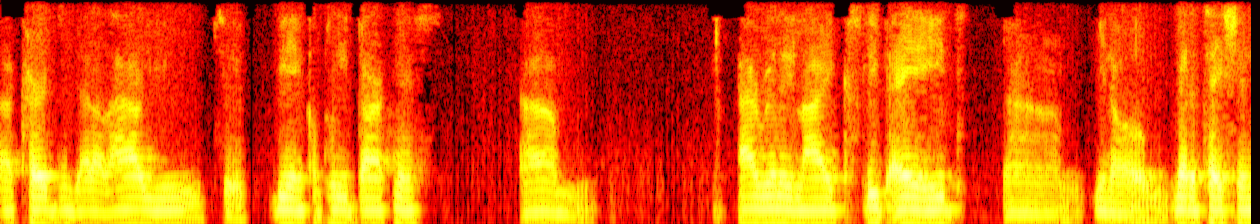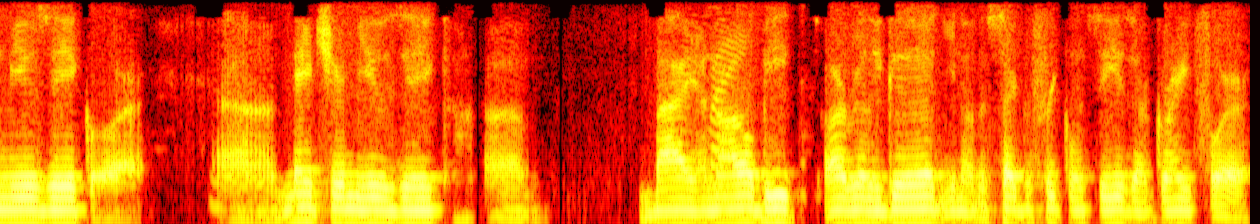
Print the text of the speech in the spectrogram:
uh, curtains that allow you to be in complete darkness. Um, I really like sleep aids, um, you know, meditation music or uh, nature music. Um, binaural right. beats are really good. You know, the certain frequencies are great for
